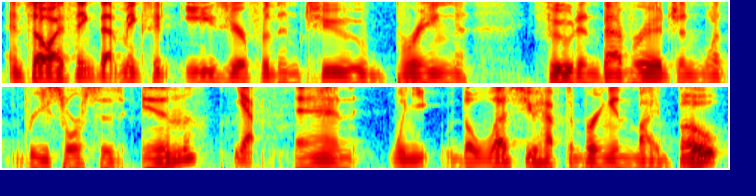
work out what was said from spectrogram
And so I think that makes it easier for them to bring food and beverage and what resources in. Yep. And when you the less you have to bring in by boat,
